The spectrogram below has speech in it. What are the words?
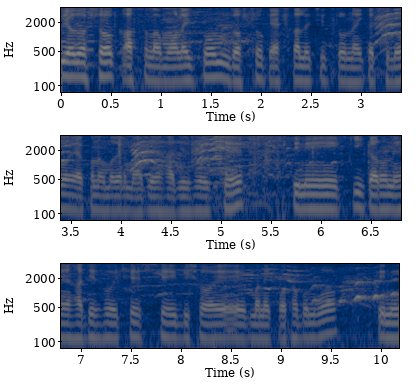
প্রিয় দর্শক আসসালামু আলাইকুম। দর্শক এককালে চিত্রনায়িকা ছিল এখন আমাদের মাঝে হাজির হয়েছে। তিনি কি কারণে হাজির হয়েছে সেই বিষয়ে মানে কথা বলব। তিনি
